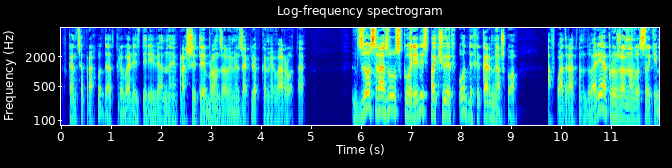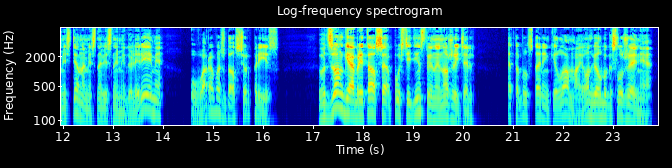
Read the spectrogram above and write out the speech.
В конце прохода открывались деревянные, прошитые бронзовыми заклепками ворота. Дзо сразу ускорились, почуяв отдых и кормежку. А в квадратном дворе, окруженном высокими стенами с навесными галереями, Уварова ждал сюрприз. В Дзонге обретался пусть единственный, но житель. Это был старенький лама, и он вел богослужение —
